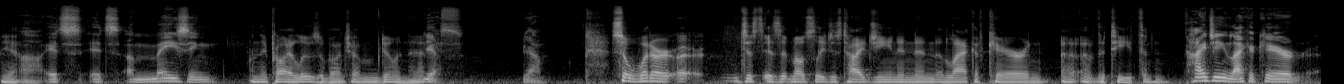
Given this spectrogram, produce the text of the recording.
yeah, Uh, it's it's amazing. and they probably lose a bunch of them doing that. Yes, yeah. So, what are uh, just? Is it mostly just hygiene and, and, and lack of care and uh, of the teeth and Hygiene, lack of care,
